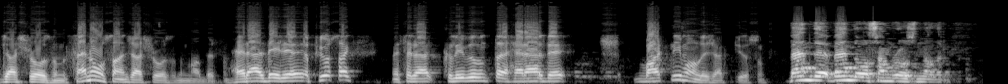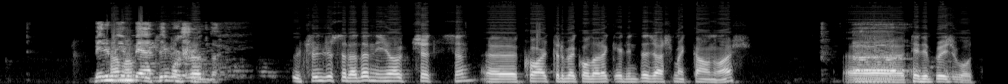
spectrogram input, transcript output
Josh Rosen'ı. Sen olsan Josh Rosen'ı mı alırsın? Herhalde ile yapıyorsak mesela Cleveland'da herhalde Barkley mi alacak diyorsun? Ben de ben de olsam Rosen'ı alırım. Benim Tamam, en beğendiğim o şu anda. Üçüncü sırada New York Jets'in e, quarterback olarak elinde Josh McCown var. E, Ee, Teddy Bridgewater.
